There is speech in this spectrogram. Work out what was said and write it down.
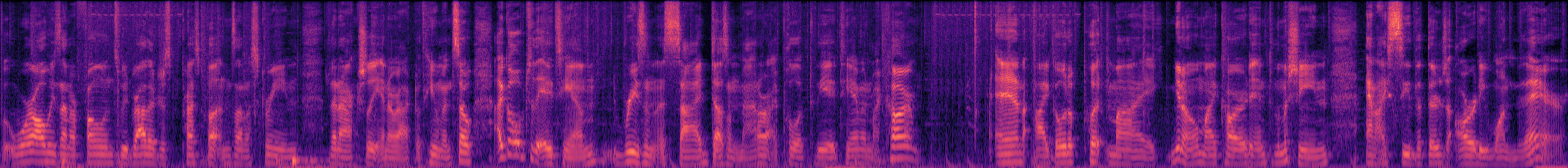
but we're always on our phones. We'd rather just press buttons on a screen than actually interact with humans. So I go up to the ATM. Reason aside, doesn't matter. I pull up to the ATM in my car and I go to put my, you know, my card into the machine and I see that there's already one there.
